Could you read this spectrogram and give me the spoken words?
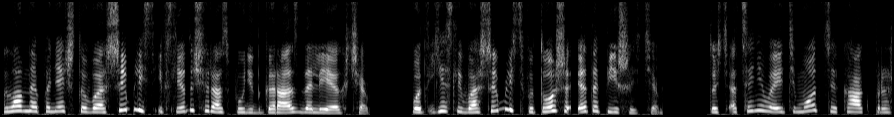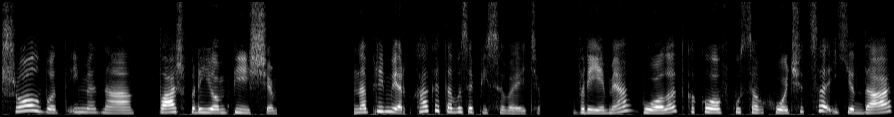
Главное понять, что вы ошиблись, и в следующий раз будет гораздо легче. Вот если вы ошиблись, вы тоже это пишете. То есть оцениваете эмоции, как прошел вот именно ваш прием пищи. Например, как это вы записываете? Время, голод, какого вкуса хочется, еда,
